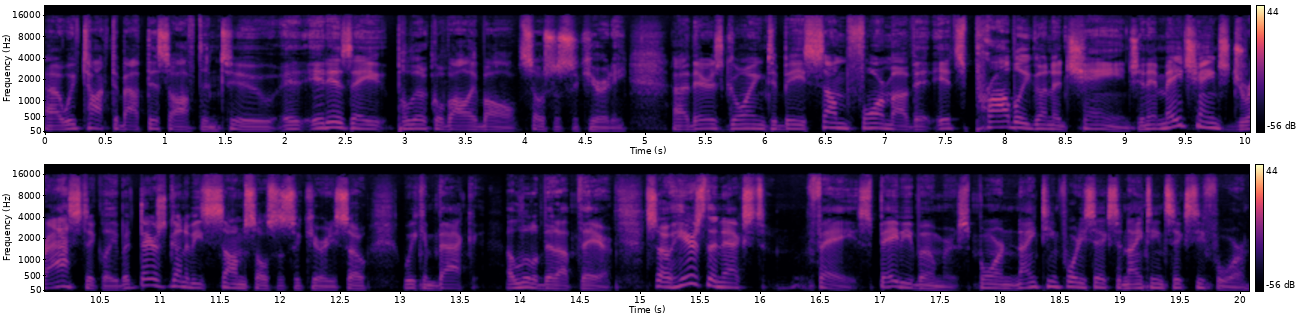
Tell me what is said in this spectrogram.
Uh, we've talked about this often too. it, it is a political volleyball, Social Security. Uh, there's going to be some form of it. It's probably going to change, and it may change drastically, but there's going to be some Social Security. So we can back a little bit up there. So here's the next phase baby boomers, born 1946 to 1964.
